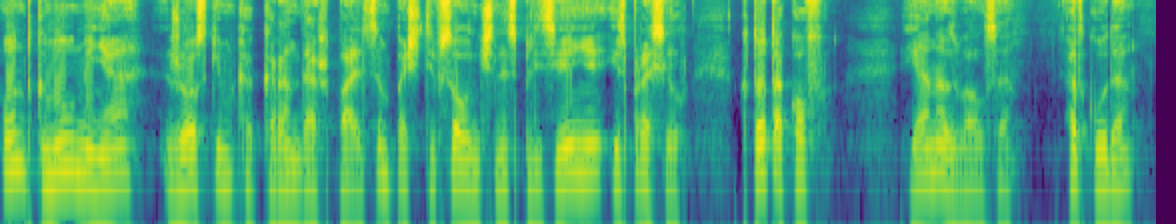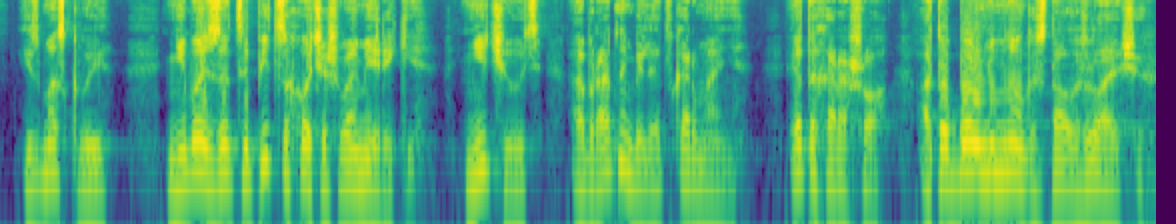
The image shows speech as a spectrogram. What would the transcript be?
он ткнул меня жестким, как карандаш, пальцем почти в солнечное сплетение и спросил «Кто таков?» Я назвался. «Откуда?» «Из Москвы». «Небось, зацепиться хочешь в Америке?» «Ничуть. Обратный билет в кармане». «Это хорошо а то больно много стало желающих.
